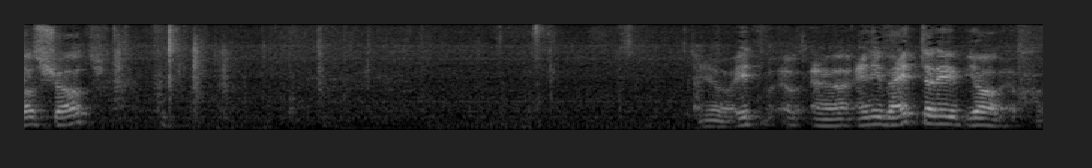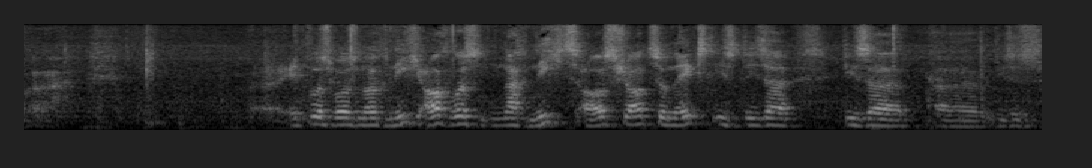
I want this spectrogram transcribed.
ausschaut. Ja, äh, eine weitere, ja, äh, etwas, was noch nicht, auch was nach nichts ausschaut, zunächst ist dieser, dieser, äh, dieses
